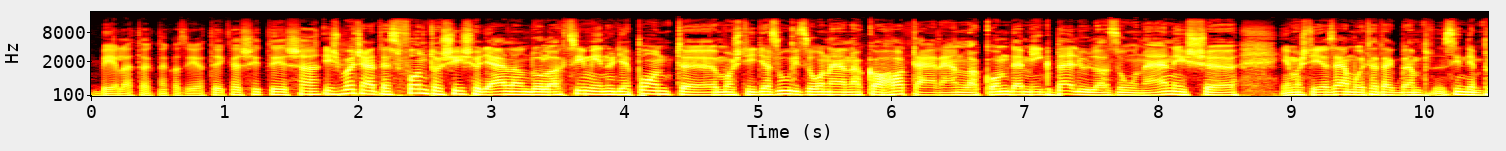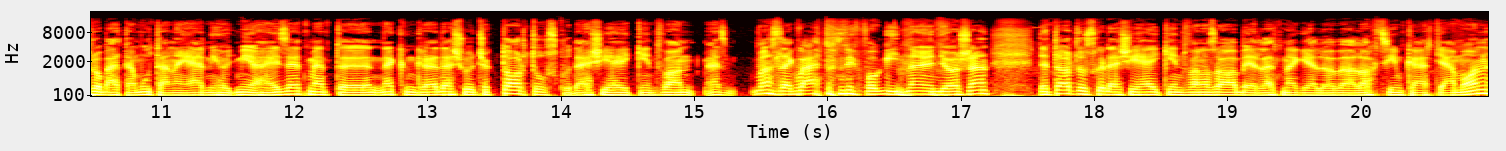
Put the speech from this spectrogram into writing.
béleteknek az értékesítése. És bocsánat, ez fontos is, hogy állandó lakcím, én ugye pont most így az új zónának a határán lakom, de még belül a zónán, és én most így az elmúlt hetekben szintén próbáltam utána járni, hogy mi a helyzet, mert nekünk ráadásul csak tartózkodási helyként van, ez valószínűleg változni fog így nagyon gyorsan, de tartózkodási helyként van az albérlet megjelölve a lakcímkártyámon,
